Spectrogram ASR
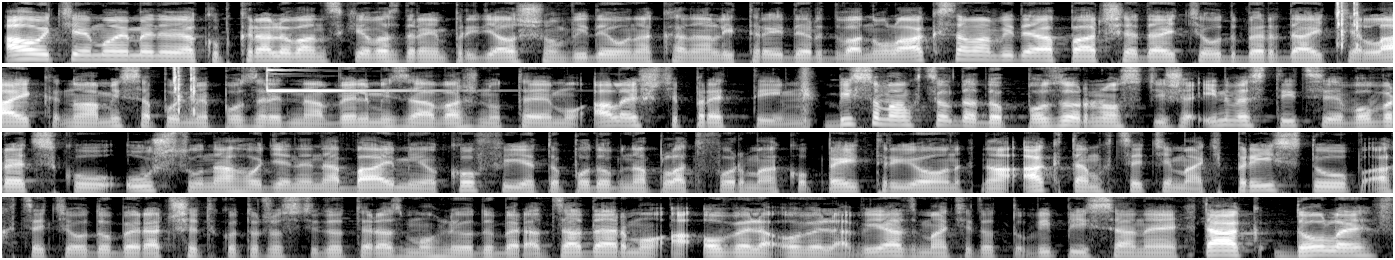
Ahojte, moje meno je Jakub Kráľovanský a vás zdravím pri ďalšom videu na kanáli Trader 2.0. Ak sa vám videa páčia, dajte odber, dajte like, no a my sa poďme pozrieť na veľmi závažnú tému, ale ešte predtým by som vám chcel dať do pozornosti, že investície vo Vrecku už sú nahodené na Buy Me Coffee, je to podobná platforma ako Patreon, no a ak tam chcete mať prístup a chcete odoberať všetko to, čo ste doteraz mohli odoberať zadarmo a oveľa, oveľa viac, máte to tu vypísané, tak dole v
